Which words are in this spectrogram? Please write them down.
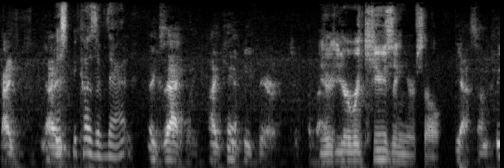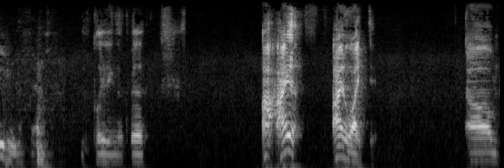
I, I just because of that. exactly. I can't be fair. About You're, you're recusing yourself, Yes, I'm pleading the fifth. pleading the fifth. I I, I liked it. Um,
